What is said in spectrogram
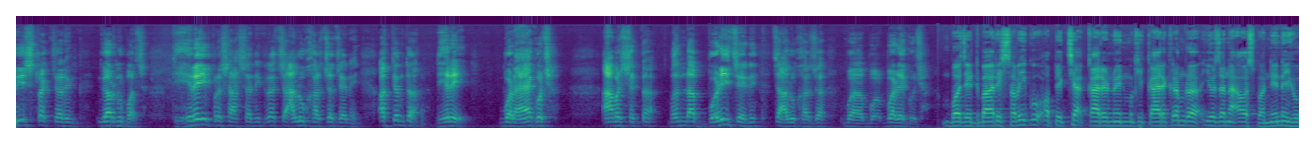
रिस्ट्रक्चरिङ गर्नुपर्छ। धेरै प्रशासनिक र चालु खर्च चाहिँ नि अत्यन्त धेरै बढाएको छ। आवश्यकताभन्दा बढी चाहिँ नि चालु खर्च बढेको छ। बजेटबारे सबैको अपेक्षा कार्यान्वयनमुखी कार्यक्रम र योजना आओस् भन्ने नै हो।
